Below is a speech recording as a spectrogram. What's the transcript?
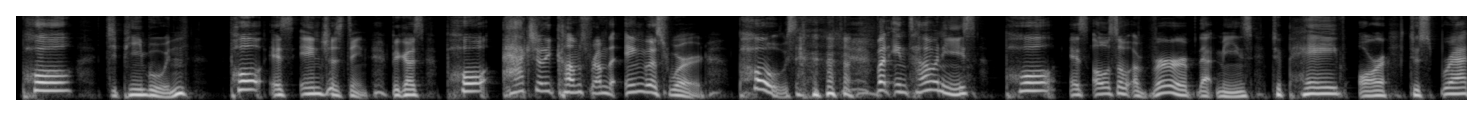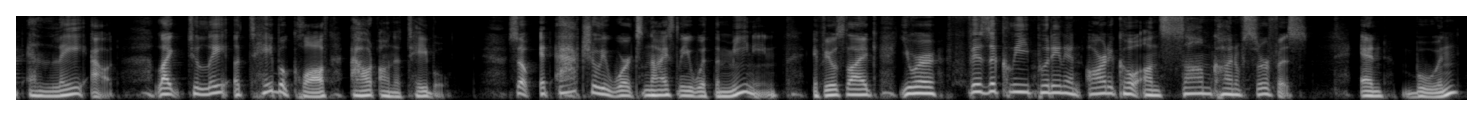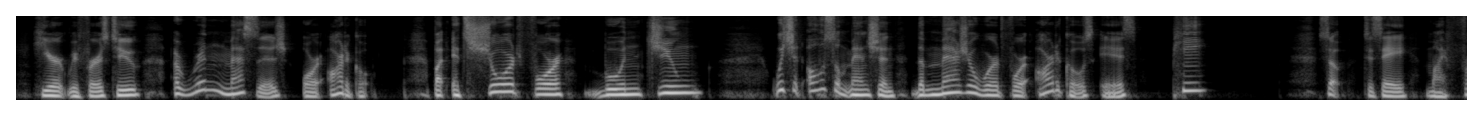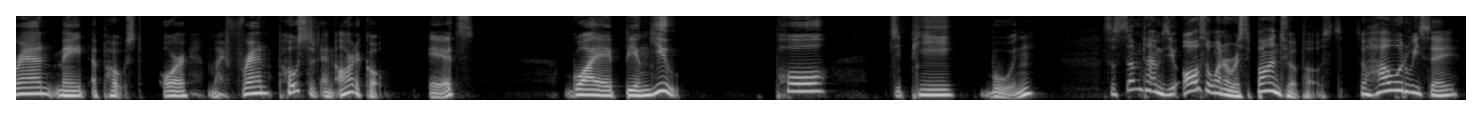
po 一篇文 Po is interesting because po actually comes from the English word post. but in Taiwanese, po is also a verb that means to pave or to spread and lay out, like to lay a tablecloth out on a table. So it actually works nicely with the meaning. It feels like you are physically putting an article on some kind of surface. And bun here refers to a written message or article, but it's short for bunjung. We should also mention the measure word for articles is pi. So to say my friend made a post or my friend posted an article, it's 我的朋友 po 一篇文 So sometimes you also want to respond to a post. So how would we say,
